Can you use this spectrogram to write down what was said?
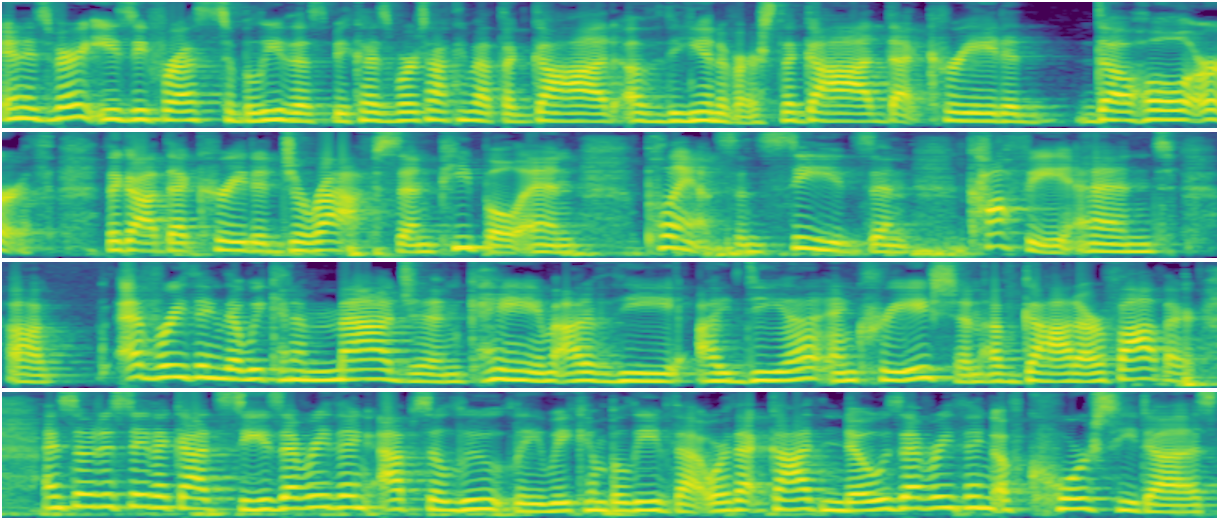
And it's very easy for us to believe this because we're talking about the God of the universe, the God that created the whole earth, the God that created giraffes and people and plants and seeds and coffee and uh, everything that we can imagine came out of the idea and creation of God our Father. And so to say that God sees everything, absolutely, we can believe that. Or that God knows everything, of course he does.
